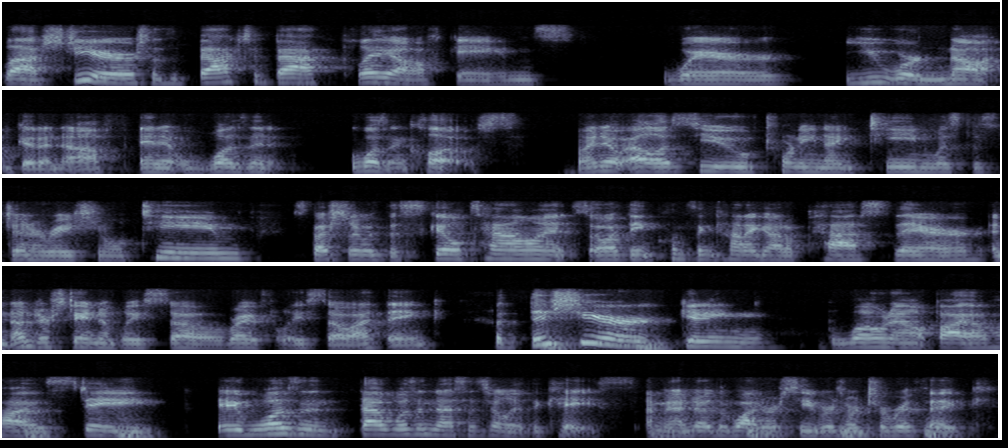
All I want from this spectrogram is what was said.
last year, so it's back to back playoff games where you were not good enough and it wasn't wasn't close. I know LSU 2019 was this generational team, especially with the skill talent. So I think Clemson kind of got a pass there, and understandably so, rightfully so, I think. But this year, getting blown out by Ohio State, it wasn't that wasn't necessarily the case. I mean, I know the wide receivers are terrific.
